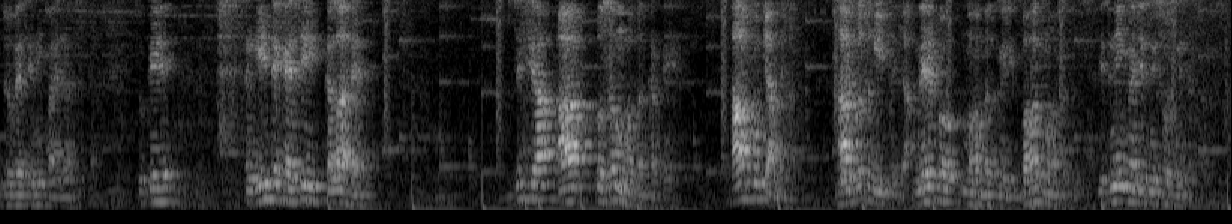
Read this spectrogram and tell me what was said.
जो वैसे नहीं पाया जा सकता। क्योंकि संगीत एक ऐसी कला है जिससे आप आपको सब मोहब्बत करते हैं। आपको क्या मिला? आपको संगीत से क्या मेरे को मोहब्बत मिली बहुत मोहब्बत मिली। इतनी मैं जितनी सोच नहीं सकता।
